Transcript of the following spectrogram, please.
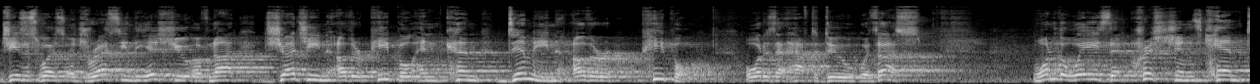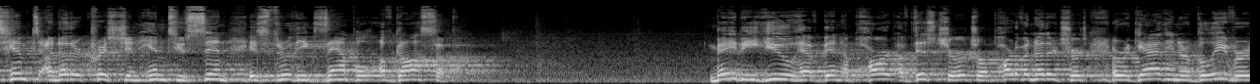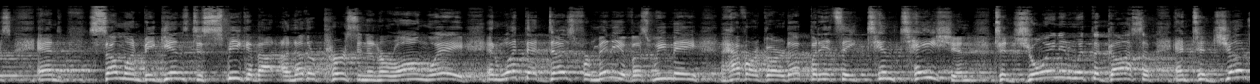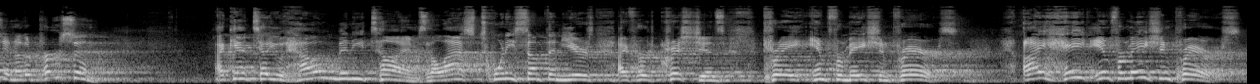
Jesus was addressing the issue of not judging other people and condemning other people. Well, what does that have to do with us? One of the ways that Christians can tempt another Christian into sin is through the example of gossip. Maybe you have been a part of this church or a part of another church or a gathering of believers, and someone begins to speak about another person in a wrong way. And what that does for many of us, we may have our guard up, but it's a temptation to join in with the gossip and to judge another person. I can't tell you how many times in the last 20 something years I've heard Christians pray information prayers. I hate information prayers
